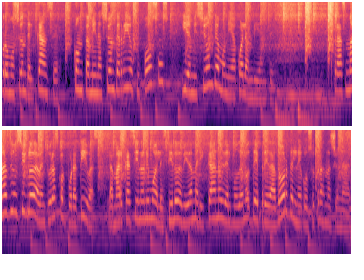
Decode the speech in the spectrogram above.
promoción del cáncer, contaminación de ríos y pozos y emisión de amoníaco al ambiente. Tras más de un siglo de aventuras corporativas, la marca es sinónimo del estilo de vida americano y del modelo depredador del negocio transnacional.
